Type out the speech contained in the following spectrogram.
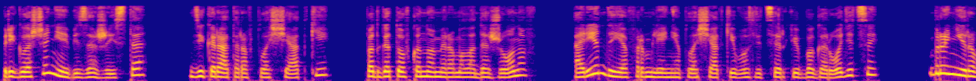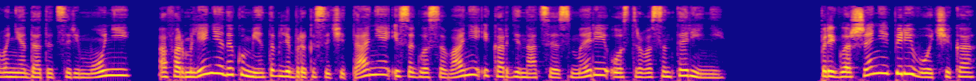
Приглашение визажиста, декораторов площадки, подготовка номера молодоженов, аренда и оформление площадки возле церкви Богородицы, бронирование даты церемонии, Оформление документов для бракосочетания и согласование и координация с мэрией острова Санторини. Приглашение переводчика,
